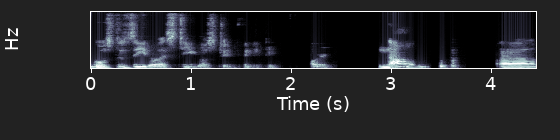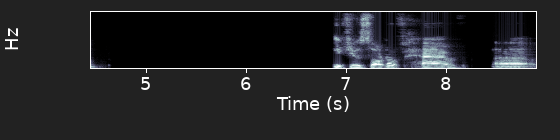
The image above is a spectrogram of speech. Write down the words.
goes to zero as t goes to infinity. All right. Now, uh, if you sort of have uh,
